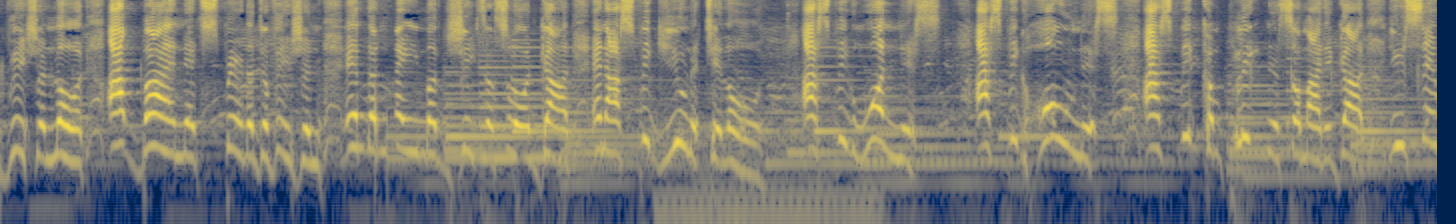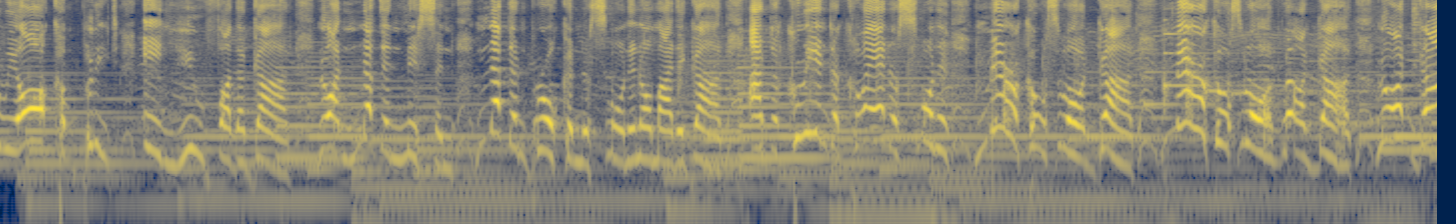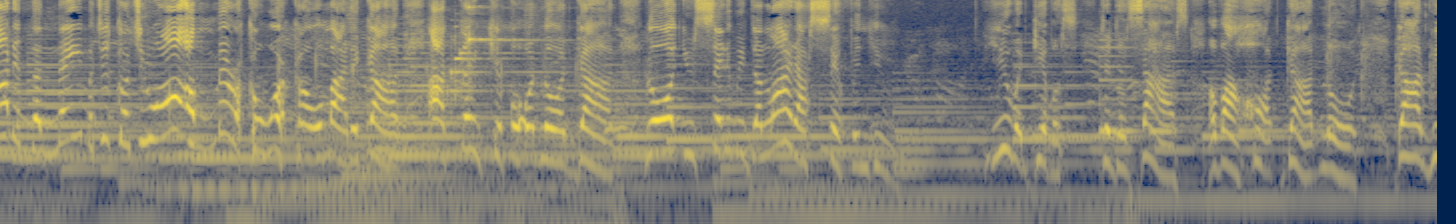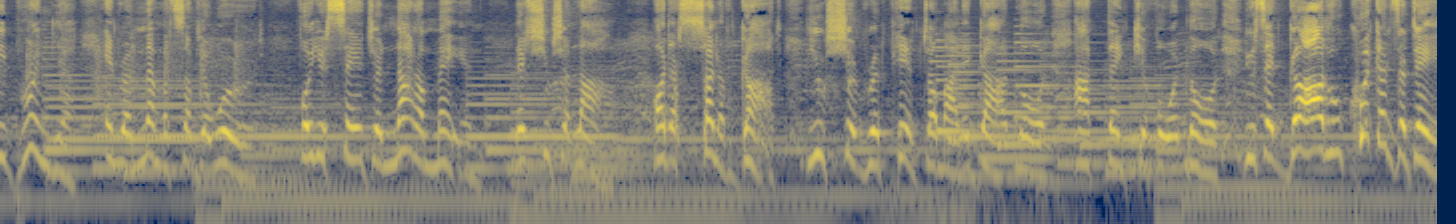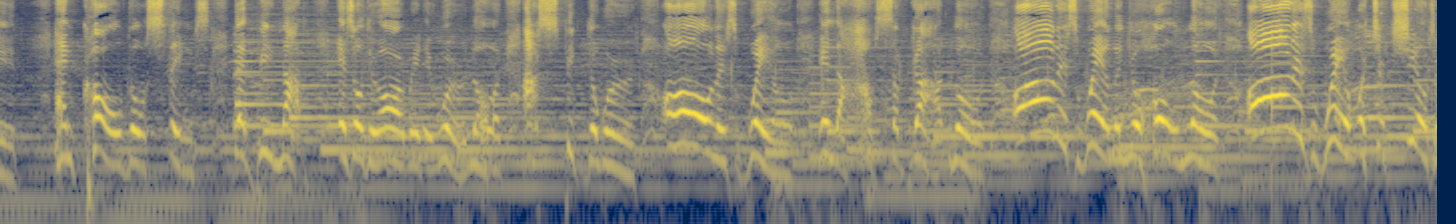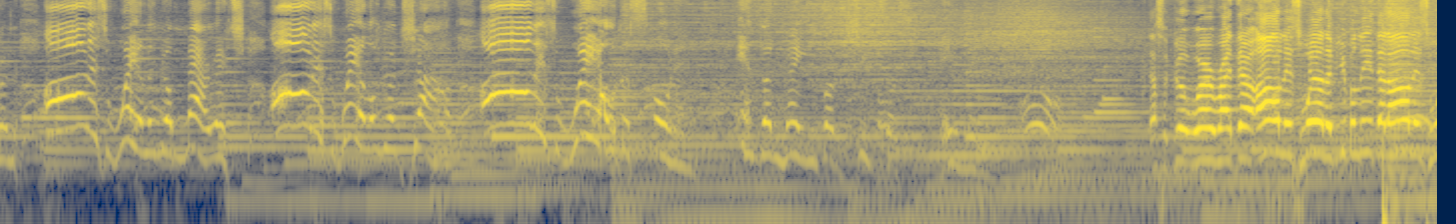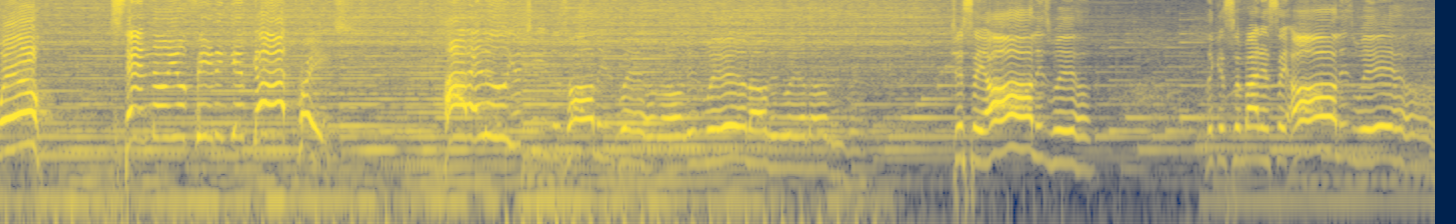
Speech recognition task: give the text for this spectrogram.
division, Lord. I bind that spirit of division in the name of Jesus, Lord God. And I speak unity, Lord. I speak oneness. I speak wholeness. I speak completeness, Almighty God. You say we all complete in you, Father God. Lord, nothing missing, nothing broken this morning, Almighty God. I decree and declare this morning miracles, Lord God. Miracles, Lord, Lord God. Lord God, in the name of Jesus, because you are a miracle worker, Almighty God. I thank you for it, Lord God. Lord, you say that we delight ourselves in you you would give us the desires of our heart, God, Lord. God, we bring you in remembrance of your word. For you said you're not a man that you should lie, or the Son of God you should repent, Almighty God, Lord. I thank you for it, Lord. You said, God who quickens the dead and call those things that be not as though they already were, Lord. I speak the word. All is well in the house of God, Lord. All is well in your home, Lord. All is well with your children. All is well in your marriage. All is well on your job. All is well this morning in the name of Jesus. Amen. Oh, that's a good word right there. All is well. If you believe that all is well, Stand on feet and give God praise. Hallelujah, Jesus. All is well, all is well, all is well, all is well. Just say, All is well. Look at somebody and say, All is well.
